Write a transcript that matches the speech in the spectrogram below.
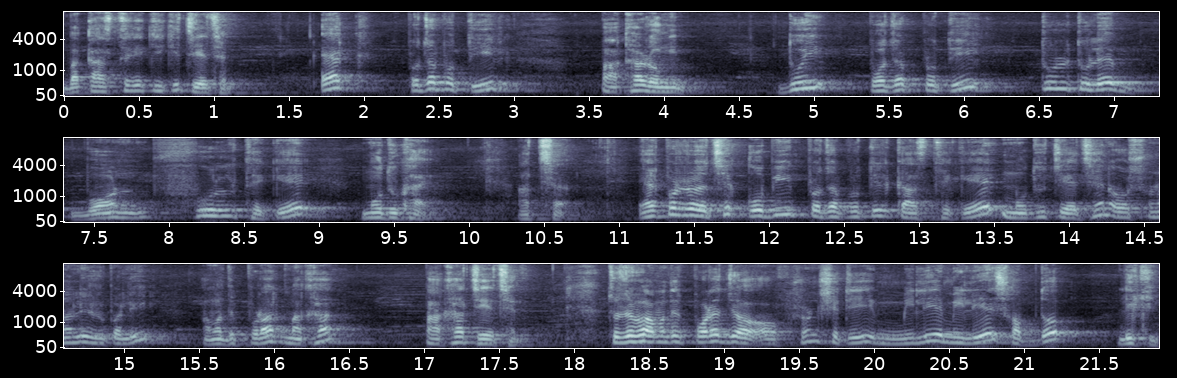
বা কাছ থেকে কি কি চেয়েছেন? এক, প্রজাপতির পাখা রঙিন। দুই, প্রজাপতি টুলটুলে বন ফুল থেকে মধু খায়। আচ্ছা এরপরে রয়েছে কবি প্রজাপতির কাছ থেকে মধু চেয়েছেন ও সোনালি রূপালি আমাদের পরাগ মাখা পাখা চেয়েছেন। তো যাব আমাদের পরের যে অপশন সেটি মিলিয়ে মিলিয়ে শব্দ লিখি।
